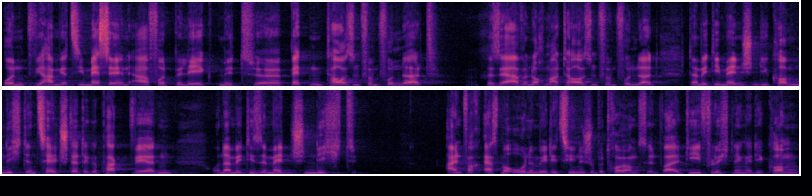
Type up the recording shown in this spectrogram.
und wir haben jetzt die Messe in Erfurt belegt mit äh, Betten 1500, Reserve nochmal 1500, damit die Menschen, die kommen, nicht in Zeltstädte gepackt werden und damit diese Menschen nicht einfach erstmal ohne medizinische Betreuung sind, weil die Flüchtlinge, die kommen,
